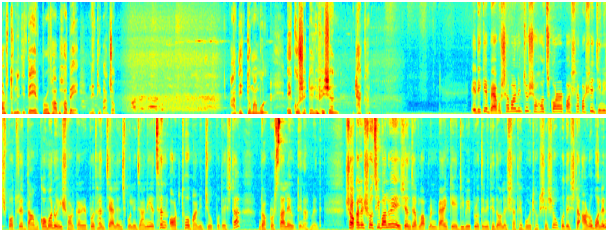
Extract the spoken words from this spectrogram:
অর্থনীতিতে এর প্রভাব হবে নেতিবাচক। আদিত্য মামুন, একুশে টেলিভিশন, ঢাকা। এদিকে ব্যবসা বাণিজ্য সহজ করার পাশাপাশি জিনিসপত্রের দাম কমানোই সরকারের প্রধান চ্যালেঞ্জ বলে জানিয়েছেন অর্থ ও বাণিজ্য উপদেষ্টা ডক্টর সালেউদ্দিন আহমেদ। সকালে সচিবালয়ে এশিয়ান ডেভেলপমেন্ট ব্যাংক এডিবি প্রতিনিধি দলের সাথে বৈঠক শেষে উপদেষ্টা আরও বলেন,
